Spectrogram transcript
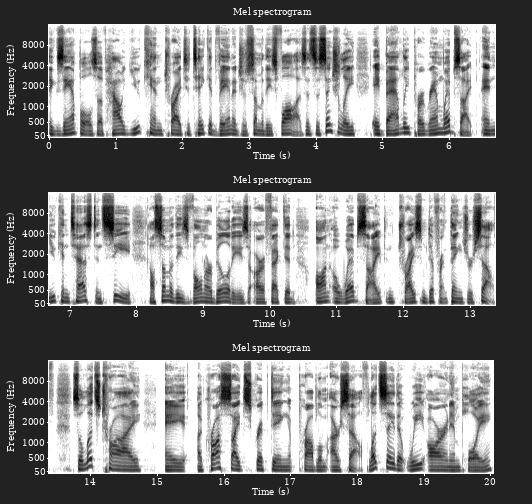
examples of how you can try to take advantage of some of these flaws. It's essentially a badly programmed website, and you can test and see how some of these vulnerabilities are affected on a website and try some different things yourself. So let's try a, a cross site scripting problem ourselves. Let's say that we are an employee.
